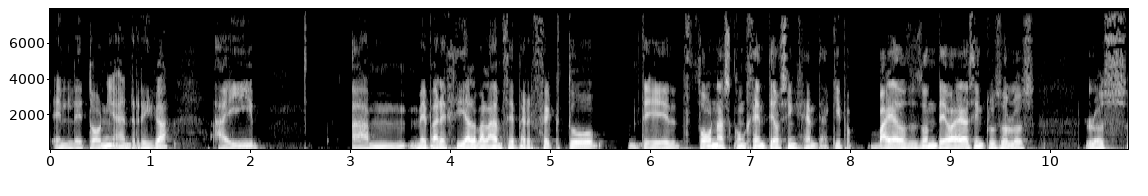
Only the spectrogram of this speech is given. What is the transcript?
en Letonia, en Riga. Ahí me parecía el balance perfecto de zonas con gente o sin gente. Aquí vayas donde vayas, incluso los, los,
